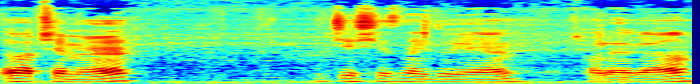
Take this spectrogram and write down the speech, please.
Zobaczymy, gdzie się znajduje kolega.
